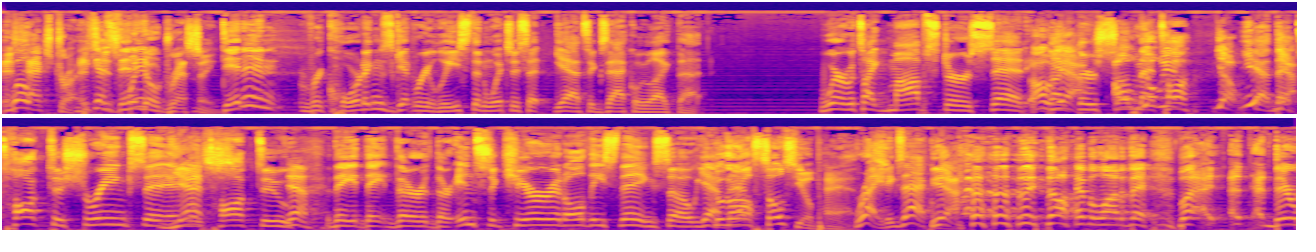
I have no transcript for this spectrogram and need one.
It's extra. It's, it's window dressing. Didn't recordings get released in which they said, "Yeah, it's exactly like that." Where it's like mobsters said, Oh, like yeah. there's some Oh, that no, yeah. talk, Yeah. yeah, that Yeah. talk to shrinks and Yes. they talk to, Yeah. they they they're they're insecure at all these things. So yeah, No, they're all sociopaths. Right, exactly. Yeah, they all have a lot of that. But uh, there,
